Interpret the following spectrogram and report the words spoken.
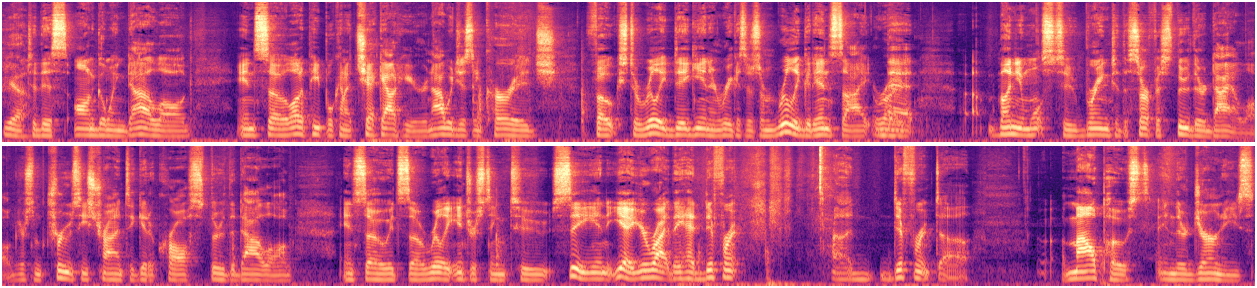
Yeah. to this ongoing dialogue, and so a lot of people kind of check out here. And I would just encourage folks to really dig in and read because there's some really good insight that. uh, Bunyan wants to bring to the surface through their dialogue. There's some truths he's trying to get across through the dialogue, and so it's uh, really interesting to see. And yeah, you're right; they had different, uh, different uh, mileposts in their journeys,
